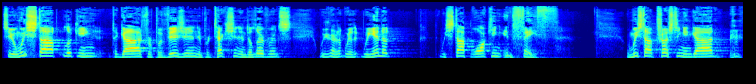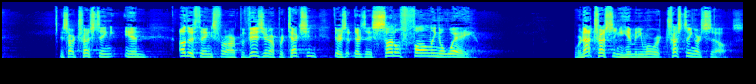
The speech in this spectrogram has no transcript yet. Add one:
See, when we stop looking to God for provision and protection and deliverance, we're gonna, we, we end up, we stop walking in faith. When we stop trusting in God and start trusting in other things for our provision, our protection, there's a, there's a subtle falling away. We're not trusting Him anymore, we're trusting ourselves.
